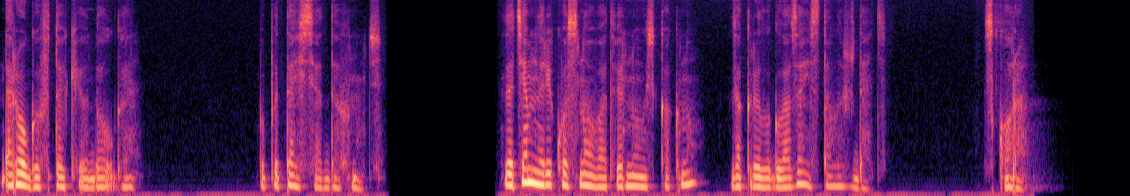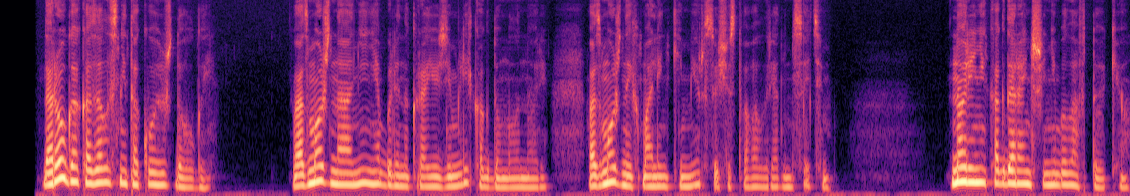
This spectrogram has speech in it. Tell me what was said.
Дорога в Токио долгая. Попытайся отдохнуть. Затем Нарико снова отвернулась к окну, закрыла глаза и стала ждать. Скоро. Дорога оказалась не такой уж долгой. Возможно, они не были на краю земли, как думала Нори. Возможно, их маленький мир существовал рядом с этим. Нори никогда раньше не была в Токио.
